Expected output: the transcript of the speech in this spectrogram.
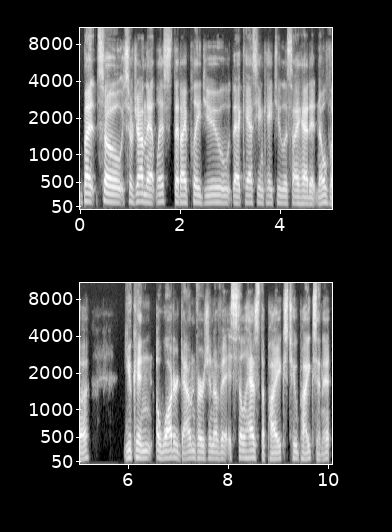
But so so Jon, that list that I played you, that Cassian K2 list I had at Nova, you can a watered down version of it. It still has the Pykes, two Pykes in it.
